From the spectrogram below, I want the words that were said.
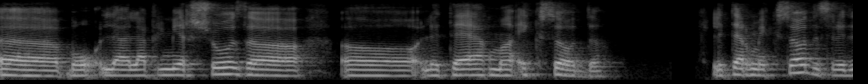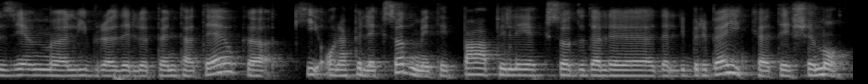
Euh, bon, la, première chose, euh, euh, le terme exode. Le terme Exode, c'est le deuxième livre du Pentateuque, qui on appelle Exode, mais n'était pas appelé Exode dans le, livre hébraïque, c'était Shemot,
